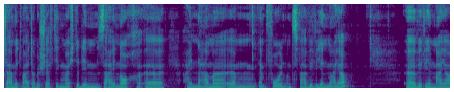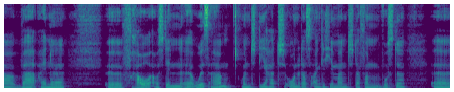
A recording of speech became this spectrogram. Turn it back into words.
damit weiter beschäftigen möchte, dem sei noch äh, ein Name ähm, empfohlen, und zwar Vivian Meyer. Äh, Vivian Meyer war eine äh, Frau aus den äh, USA und die hat, ohne dass eigentlich jemand davon wusste, äh,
